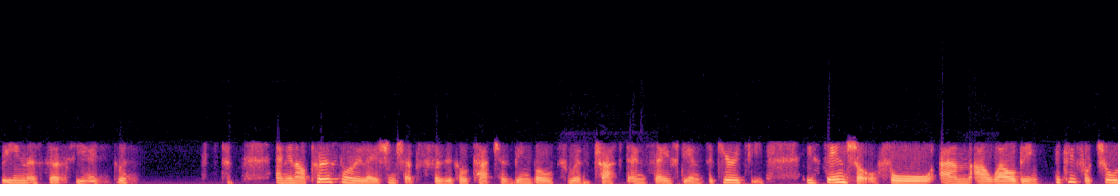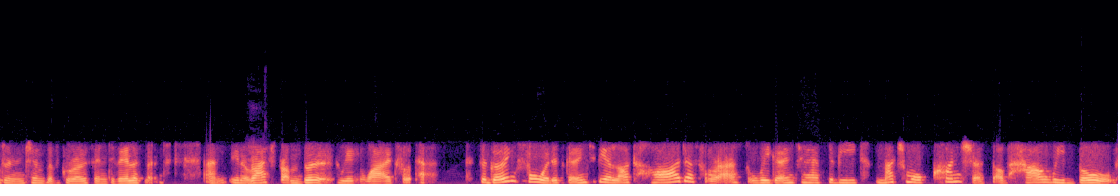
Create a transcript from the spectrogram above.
been associated with and in our personal relationships, physical touch has been built with trust and safety and security, essential for um, our well-being, particularly for children in terms of growth and development. And you know, right from birth, we're wired for touch. So going forward, it's going to be a lot harder for us, we're going to have to be much more conscious of how we build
